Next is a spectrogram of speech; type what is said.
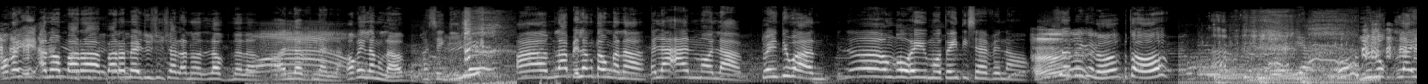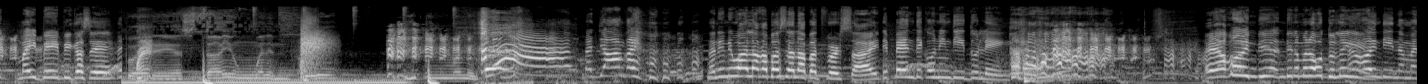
Okay, eh, ano, para para medyo social, ano, love na lang. Ah, love na lang. Okay lang, love? Ah, sige. Um, love, ilang taong ka na? Walaan mo, love. 21. Hello, ang OA mo, 27 na ako. Sabi ko, no? Totoo? You look like my baby kasi. Parehas tayong malandi Titing malag Ah! Tadyakan kayo. Naniniwala ka ba sa love at first sight? Depende kung hindi duling. Eh ako, hindi hindi naman ako duling Ako eh. hindi naman,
